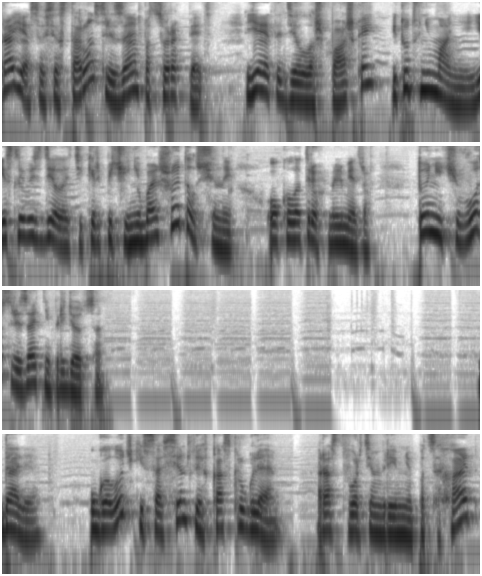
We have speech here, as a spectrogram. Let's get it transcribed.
Края со всех сторон срезаем под 45. Я это делала шпажкой, и тут внимание, если вы сделаете кирпичи небольшой толщины, около 3 мм, то ничего срезать не придется. Далее. Уголочки совсем слегка скругляем. Раствор тем временем подсыхает,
